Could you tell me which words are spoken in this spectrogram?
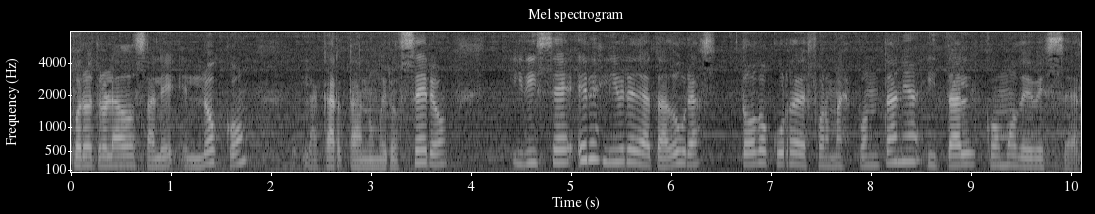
Por otro lado sale el loco, la carta número 0, y dice, eres libre de ataduras, todo ocurre de forma espontánea y tal como debe ser.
